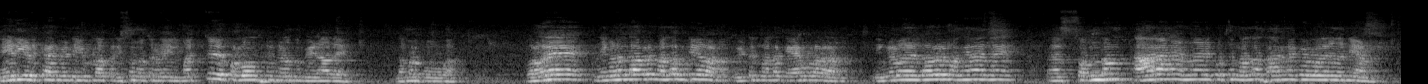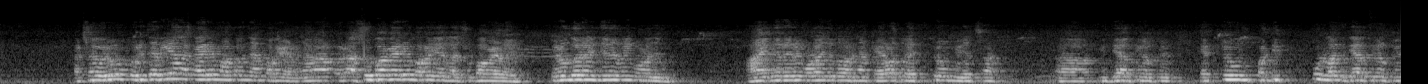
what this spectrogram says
നേടിയെടുക്കാൻ വേണ്ടിയുള്ള പരിശ്രമത്തിനിടയിൽ മറ്റ് പ്രലോഭനങ്ങളൊന്നും വീഴാതെ നമ്മൾ പോവുക. വളരെ നിങ്ങളെല്ലാവരും നല്ല കുട്ടികളാണ്. വീട്ടിൽ നല്ല കെയറുള്ളവരാണ് നിങ്ങൾ എല്ലാവരും അങ്ങനെ തന്നെ സ്വന്തം ആരാണ് എന്നതിനെ കുറിച്ച് നല്ല ധാരണയൊക്കെ ഉള്ളവർ തന്നെയാണ്. പക്ഷെ ഒരു ഒരു ചെറിയ കാര്യം മാത്രം ഞാൻ പറയുകയാണ്. ഞാൻ ഒരു അശുഭ കാര്യം പറയുകയല്ല ശുഭവേളയിൽ. തിരുവനന്തപുരം എഞ്ചിനീയറിംഗ് കോളേജിൽ. ആ എഞ്ചിനീയറിംഗ് കോളേജ് എന്ന് പറഞ്ഞാൽ കേരളത്തിലെ ഏറ്റവും മികച്ച വിദ്യാർത്ഥികൾക്ക് ഏറ്റവും പഠിപ്പുള്ള വിദ്യാർത്ഥികൾക്ക്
